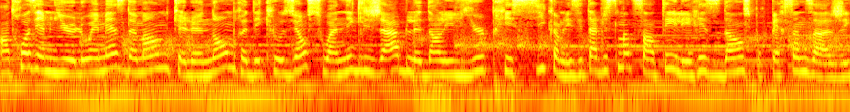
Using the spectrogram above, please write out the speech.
En troisième lieu, l'OMS demande que le nombre d'éclosions soit négligeable dans les lieux précis comme les établissements de santé et les résidences pour personnes âgées.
